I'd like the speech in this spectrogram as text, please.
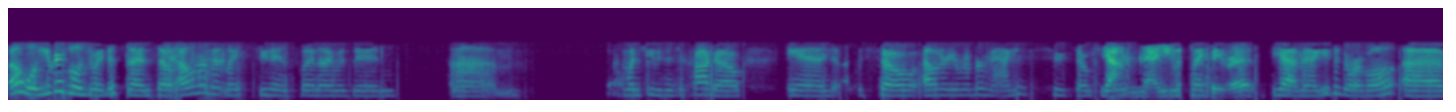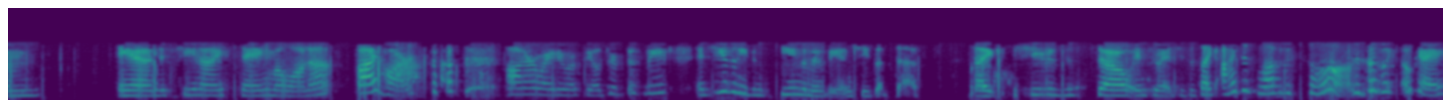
Oh well, you guys will enjoy this then. So Eleanor met my students when I was in, um, when she was in Chicago, and so Eleanor, you remember Maggie, who's so cute? Yeah, Maggie was my favorite. Yeah, Maggie's adorable. Um, and she and I sang Moana by heart on our way to a field trip this week, and she hasn't even seen the movie, and she's obsessed. Like she was just so into it. She's just like, I just love this song. I was like, okay.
